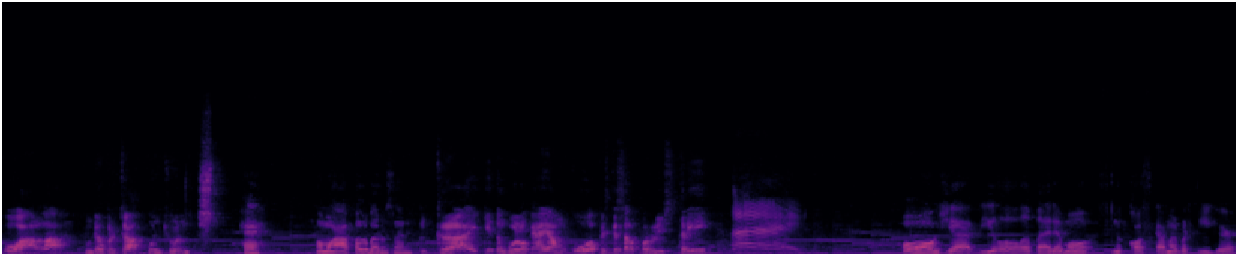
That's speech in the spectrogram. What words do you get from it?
Walah, bunda berjakun, Jun. Heh, ngomong apa lu barusan? Enggak, iki tembolok ayamku habis kesel berlistrik. Oh, jadi lo pada mau ngekos kamar bertiga.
